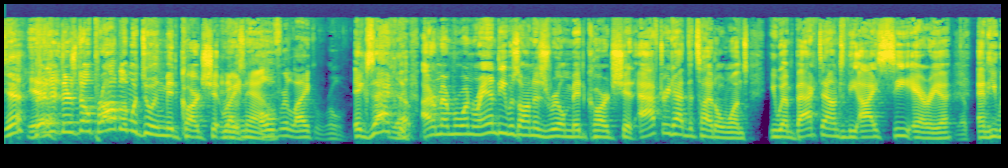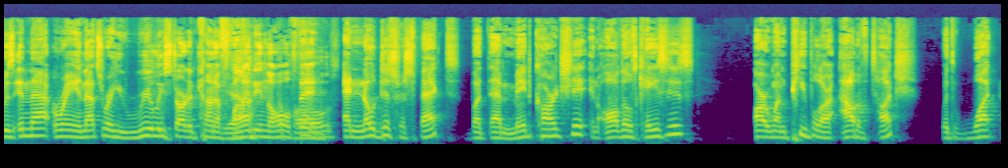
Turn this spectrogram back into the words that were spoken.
Yeah. There- there's no problem with doing mid card shit And he right was now. over like Rover. Exactly. Yep. I remember when Randy was on his real mid card shit. After he'd had the title once, he went back down to the IC area and he was in that reign. That's where he really started kind of Yeah. finding the whole thing. And no disrespect, but that mid card shit in all those cases are when people are out of touch with what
